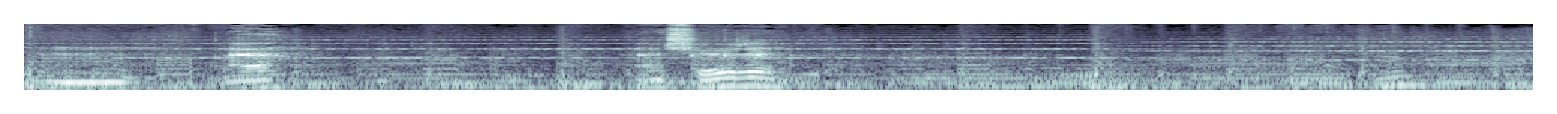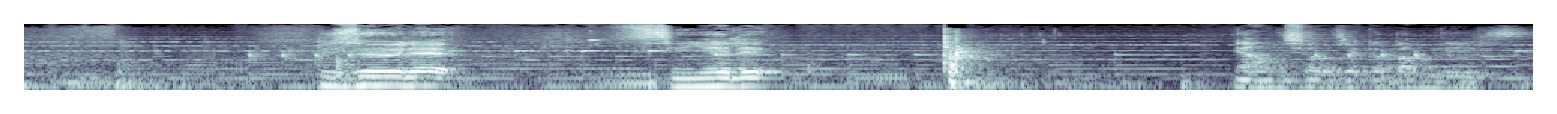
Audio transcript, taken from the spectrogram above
Hmm, ha. Ha şöyle. Biz öyle sinyali yanlış alacak adam değiliz.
